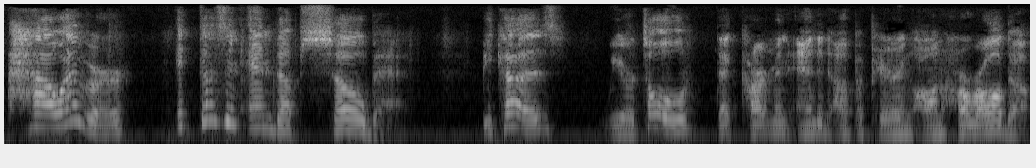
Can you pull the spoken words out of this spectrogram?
However, it doesn't end up so bad because we are told that Cartman ended up appearing on Geraldo.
